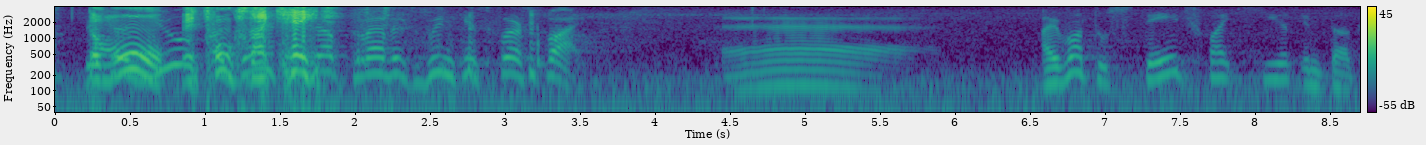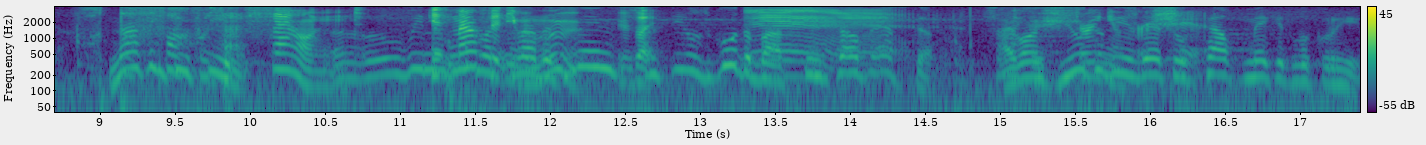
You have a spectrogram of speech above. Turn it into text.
Because wall. It talks like to Kate. Travis win his first fight. Ah. I want to stage fight here in dugout. Nothing fuck too was serious. that sound? Uh, His mouth didn't even move. Wins He was like, and feels good about himself after. Sound I want a you to be of there to help make it look real.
